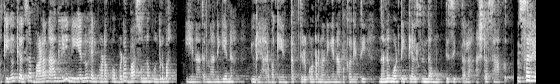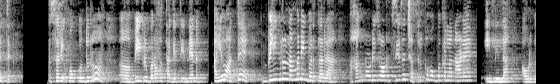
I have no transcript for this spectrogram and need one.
ಆಕಿಗ ಕೆಲಸ ಭಾಳನಾಗ್ಲಿ ನೀ ಏನು ಹೆಲ್ಪ್ ಮಾಡಕ್ ಹೋಗ್ಬೇಡ, ಬಾ ಸುಮ್ಮನೆ ಕುಂದ್ರು ಬಾ. ಏನಾದ್ರೆ ನನಗೇನು, ಇವ್ರು ಯಾರ ಬಗ್ಗೆ ಅಂತ ತಿಳ್ಕೊಂಡ್ರೆ ನನಗೇನಾಗಬೇಕಾಗೈತಿ ನನಗೆ ಒಟ್ಟಿಗೆ ಕೆಲಸದಿಂದ ಮುಕ್ತಿ ಸಿಕ್ತಲ್ಲ ಅಷ್ಟ ಸಾಕು. ಸರಿ ಅತ್ತೆ. ಸರಿ, ಹೋಗಿ ಕುಂದ್ರು. ಬೀಗ್ರು ಬರೋ ಹೊತ್ತಾಗೈತಿ ಇನ್ನೇನು? ಅಯ್ಯೋ, ಅತ್ತೆ, ಬೀಗ್ರು ನಮ್ಮನಿಗೆ ಬರ್ತಾರ? ಹಂಗೆ ನೋಡಿದ್ರೆ ಅವ್ರಿಗೆ ಸೀದಾ ಛತ್ರಕ್ಕೆ ಹೋಗ್ಬೇಕಲ್ಲ ನಾಳೆ? ಇಲ್ಲಿಲ್ಲ, ಅವ್ರಗ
